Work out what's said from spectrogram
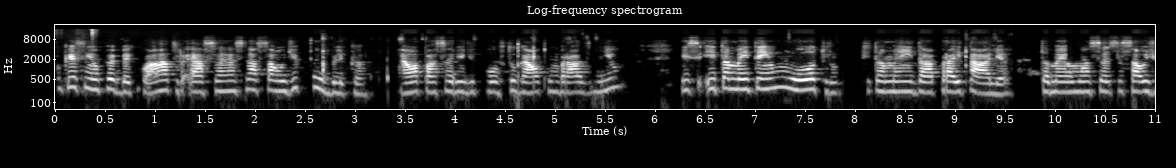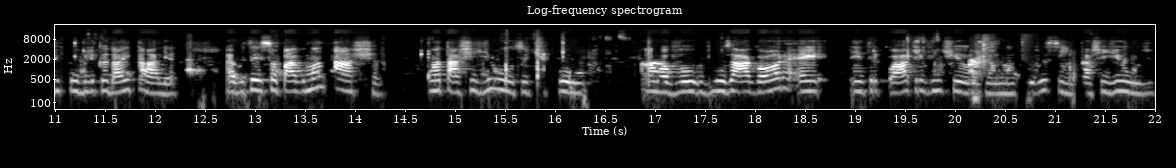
Porque assim, o PB4 é acesso à saúde pública. É uma parceria de Portugal com o Brasil. E, e também tem um outro que também dá para a Itália. Também é um acesso à saúde pública da Itália. Aí você só paga uma taxa, uma taxa de uso. Tipo, ah, vou, vou usar agora é entre 4 e 20 euros, alguma coisa assim, taxa de uso.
